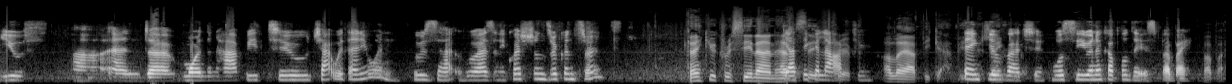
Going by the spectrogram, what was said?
youth. Uh, and uh, more than happy to chat with anyone who's uh, who has any questions or concerns. Thank you, Christina, and have a safe trip. Thank you, Thank Vachi. We'll see you in a couple days. Bye bye. Bye bye.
